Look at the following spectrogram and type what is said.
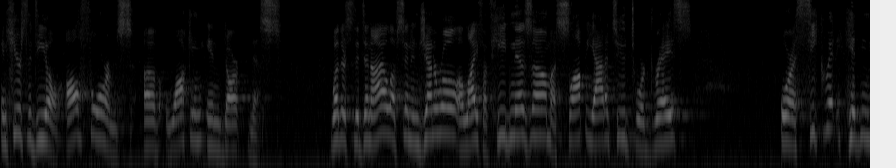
And here's the deal all forms of walking in darkness, whether it's the denial of sin in general, a life of hedonism, a sloppy attitude toward grace, or a secret hidden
